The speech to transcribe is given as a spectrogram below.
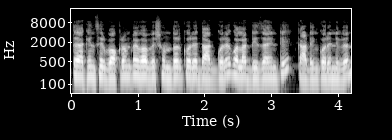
তো এক ইঞ্চির বক্রমটা এভাবে সুন্দর করে দাগ করে গলার ডিজাইনটি কাটিং করে নেবেন।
